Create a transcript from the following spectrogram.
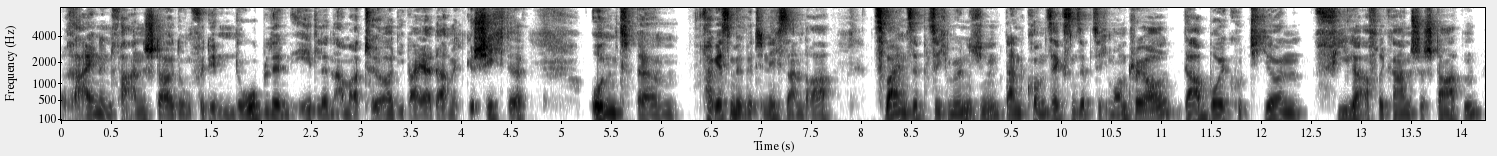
reinen Veranstaltung für den noblen, edlen Amateur, die war ja damit Geschichte. Und ähm, vergessen wir bitte nicht, Sandra, 72 München, dann kommt 76 Montreal, da boykottieren viele afrikanische Staaten.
